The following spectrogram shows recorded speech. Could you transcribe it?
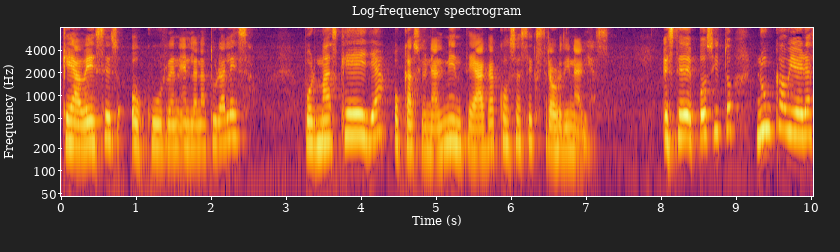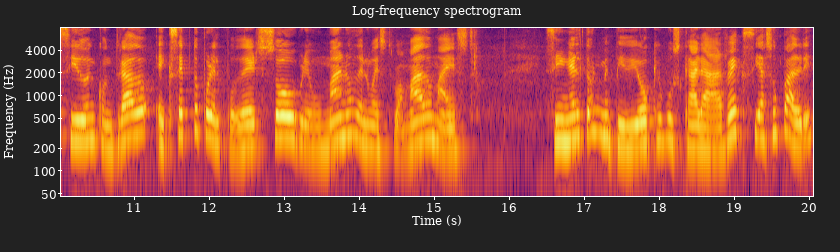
que a veces ocurren en la naturaleza por más que ella ocasionalmente haga cosas extraordinarias. Este depósito nunca hubiera sido encontrado excepto por el poder sobrehumano de nuestro amado maestro. Singleton me pidió que buscara a Rex y a su padre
